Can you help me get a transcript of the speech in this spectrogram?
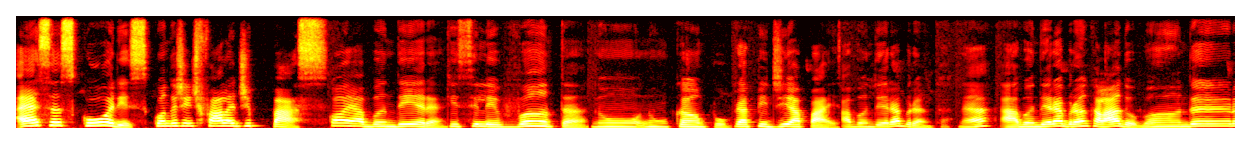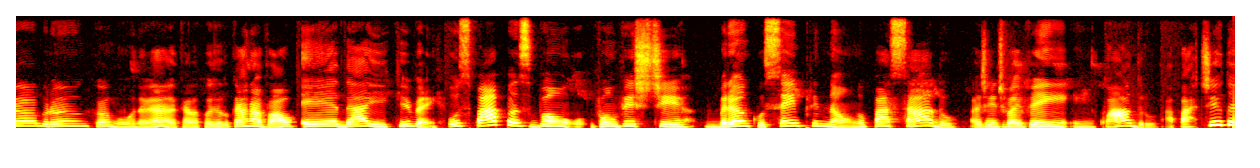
Essas cores, quando a gente fala de paz, qual é a bandeira que se levanta no, num campo para pedir a paz? A bandeira branca, né? A bandeira branca lá do bandeira branca, amor, né? Aquela coisa do carnaval, é daí que vem. Os papas vão, vão vestir branco sempre? Não. No passado, a gente vai ver em, em quadro, a partir da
